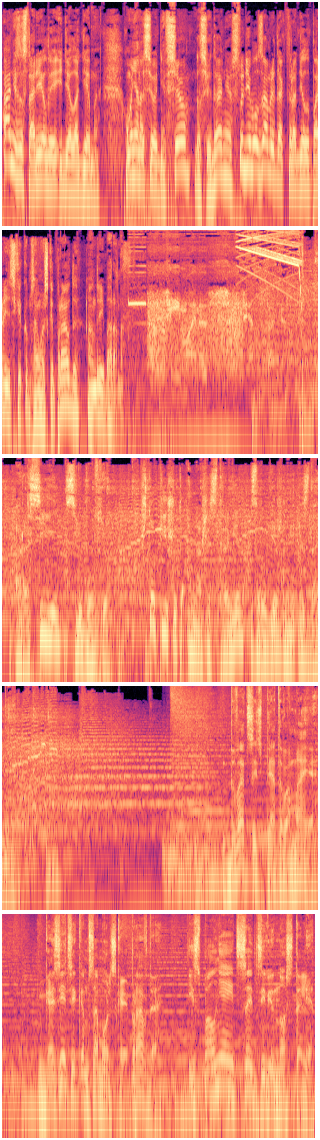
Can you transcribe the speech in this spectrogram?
а не застарелые идеологемы. У меня на сегодня все. До свидания. В студии был замредактор отдела политики комсомольской правды Андрей Баранов. О России с любовью. Что пишут о нашей стране зарубежные издания? 25 мая газете «Комсомольская правда» исполняется 90 лет.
